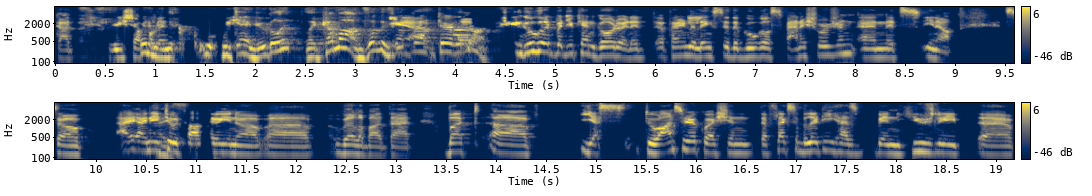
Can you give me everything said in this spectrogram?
got reshuffled. We can't Google it. Like, come on, something's yeah, terribly uh, wrong. You can Google it, but you can't go to it. It apparently links to the Google Spanish version, and it's you know, so I, I need nice. to talk to you know uh, Will about that. But uh, yes, to answer your question, the flexibility has been hugely uh,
